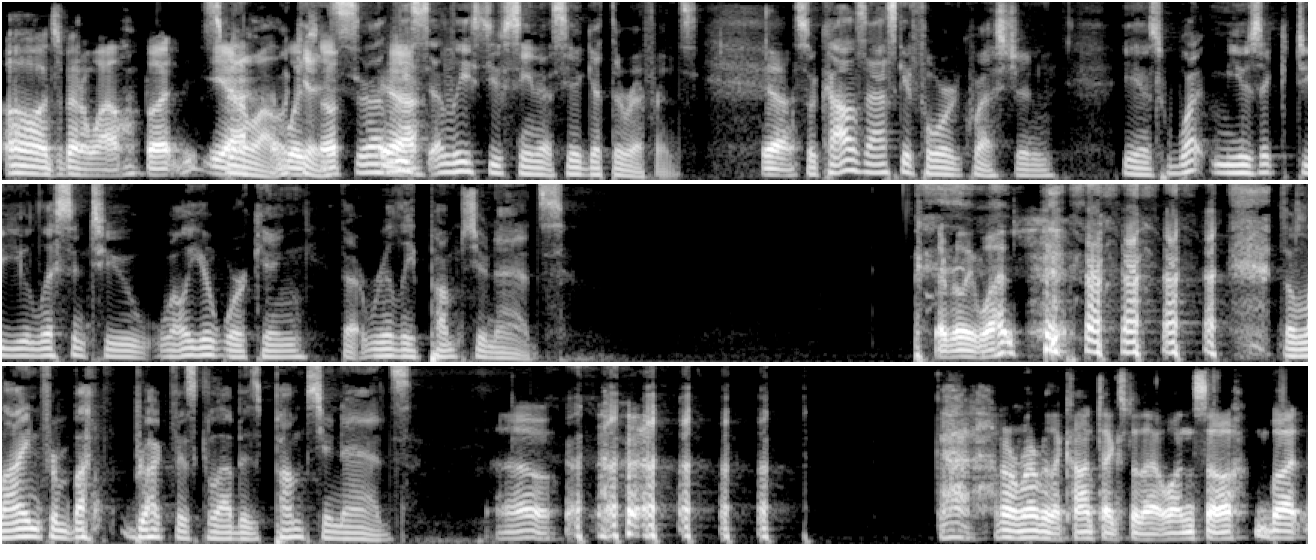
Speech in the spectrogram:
Oh, it's been a while, but It's yeah, been a while. Okay, so. so, at yeah, least at least you've seen it, so you get the reference. yeah. So Kyle's ask it forward question is what music do you listen to while you're working that really pumps your nads? that really was. The line from Breakfast Club is pumps your nads. Oh. God, I don't remember the context of that one. So, but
